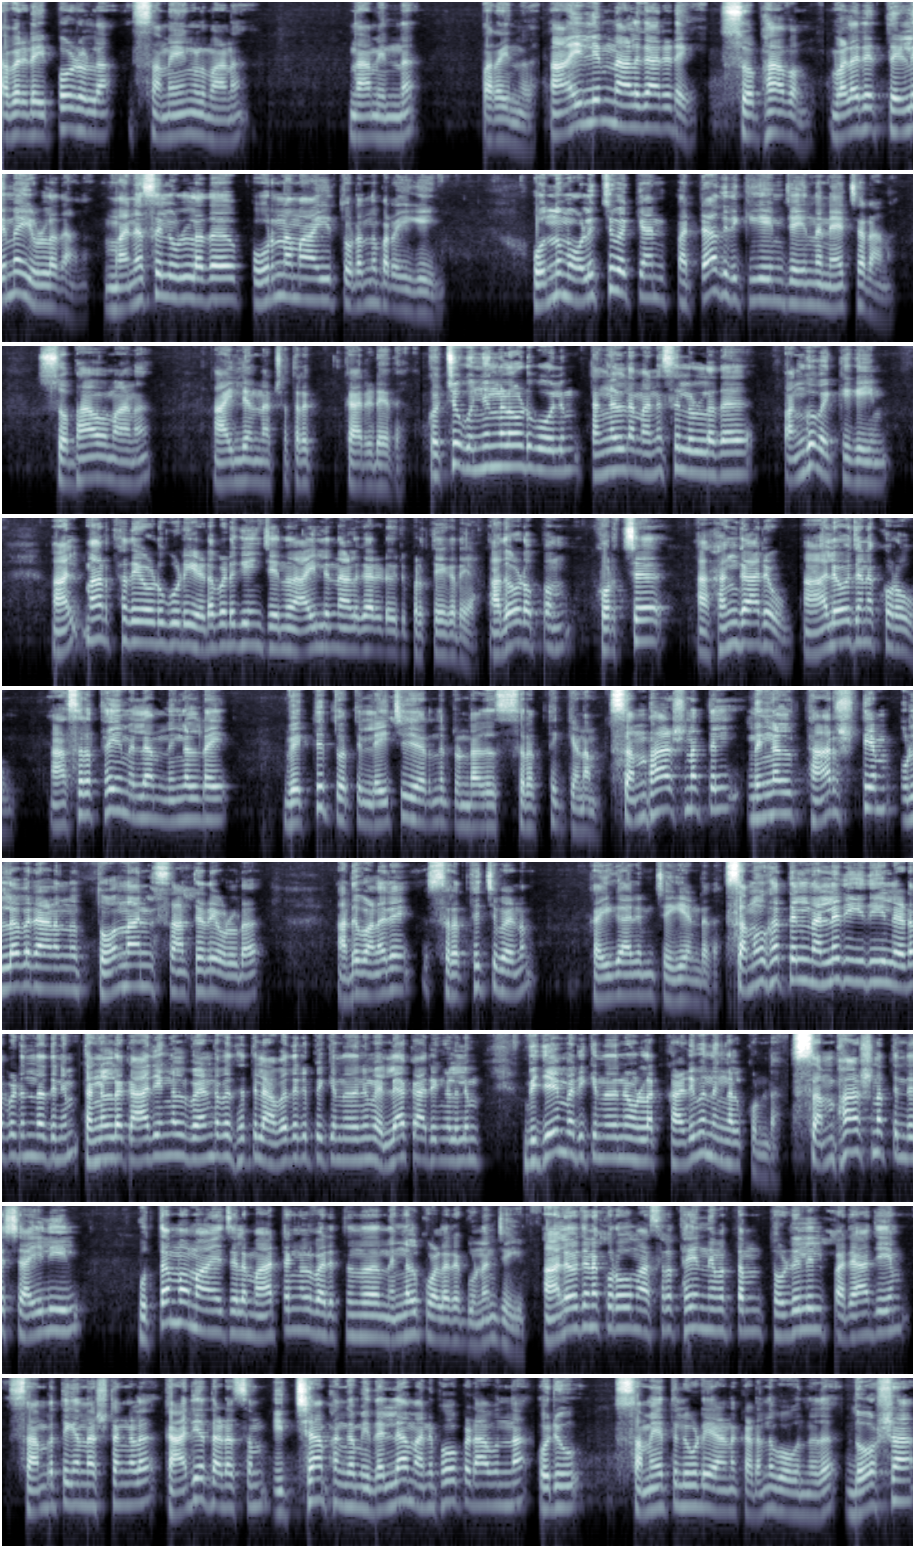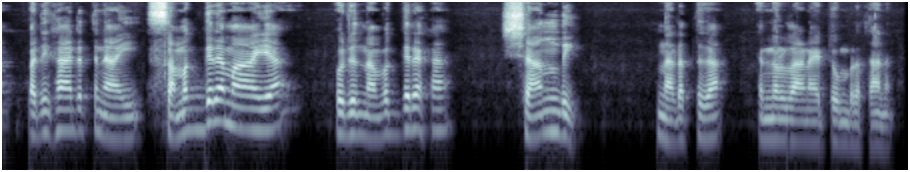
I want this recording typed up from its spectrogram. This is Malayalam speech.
അവരുടെ ഇപ്പോഴുള്ള സമയങ്ങളുമാണ് നാം ഇന്ന് പറയുന്നത്. ആയില്യം നാളുകാരുടെ സ്വഭാവം വളരെ തെളിമയുള്ളതാണ്. മനസ്സിലുള്ളത് പൂർണമായി തുറന്നു പറയുകയും ഒന്നും ഒളിച്ചു വയ്ക്കാൻ പറ്റാതിരിക്കുകയും ചെയ്യുന്ന നേച്ചറാണ്. സ്വഭാവമാണ് ആയില്യം നക്ഷത്രക്കാരുടേത്. കൊച്ചു കുഞ്ഞുങ്ങളോട് പോലും തങ്ങളുടെ മനസ്സിലുള്ളത് പങ്കുവെക്കുകയും ആത്മാർത്ഥതയോടുകൂടി ഇടപെടുകയും ചെയ്യുന്നത് ആയില്ലെന്ന ആൾക്കാരുടെ ഒരു പ്രത്യേകതയാണ്. അതോടൊപ്പം കുറച്ച് അഹങ്കാരവും ആലോചനക്കുറവും അശ്രദ്ധയുമെല്ലാം നിങ്ങളുടെ വ്യക്തിത്വത്തിൽ ലയിച്ചു ചേർന്നിട്ടുണ്ട്. അത് ശ്രദ്ധിക്കണം. സംഭാഷണത്തിൽ നിങ്ങൾ ധാർഷ്ട്യം ഉള്ളവരാണെന്ന് തോന്നാൻ സാധ്യതയുണ്ട്. അത് വളരെ ശ്രദ്ധിച്ചു വേണം കൈകാര്യം ചെയ്യേണ്ടത്. സമൂഹത്തിൽ നല്ല രീതിയിൽ ഇടപെടുന്നതിനും തങ്ങളുടെ കാര്യങ്ങൾ വേണ്ട വിധത്തിൽ അവതരിപ്പിക്കുന്നതിനും എല്ലാ കാര്യങ്ങളിലും വിജയം വരിക്കുന്നതിനുമുള്ള കഴിവ് നിങ്ങൾക്കുണ്ട്. സംഭാഷണത്തിന്റെ ശൈലിയിൽ ഉത്തമമായ ചില മാറ്റങ്ങൾ വരുത്തുന്നത് നിങ്ങൾക്ക് വളരെ ഗുണം ചെയ്യും. ആലോചനക്കുറവും അശ്രദ്ധയും നിമിത്തം തൊഴിലിൽ പരാജയം സാമ്പത്തിക നഷ്ടങ്ങൾ കാര്യതടസ്സം ഇച്ഛാഭംഗം ഇതെല്ലാം അനുഭവപ്പെടാവുന്ന ഒരു സമയത്തിലൂടെയാണ് കടന്നു പോകുന്നത്. ദോഷ പരിഹാരത്തിനായി സമഗ്രമായ ഒരു നവഗ്രഹ ശാന്തി നടത്തുക എന്നുള്ളതാണ് ഏറ്റവും പ്രധാനം.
